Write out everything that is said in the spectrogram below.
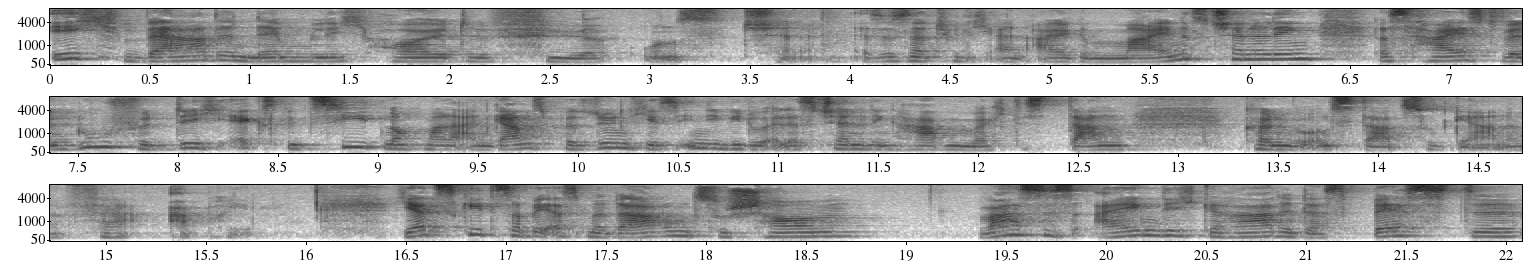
Ich werde nämlich heute für uns channeln. Es ist natürlich ein allgemeines Channeling. Das heißt, wenn du für dich explizit nochmal ein ganz persönliches, individuelles Channeling haben möchtest, dann können wir uns dazu gerne verabreden. Jetzt geht es aber erstmal darum zu schauen, was ist eigentlich gerade das Beste,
